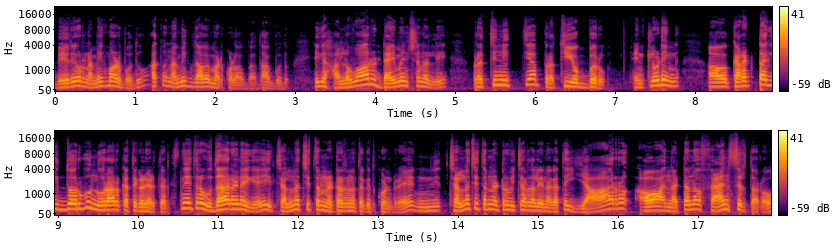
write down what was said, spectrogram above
ಬೇರೆಯವ್ರು ನಮಗೆ ಮಾಡ್ಬೋದು, ಅಥವಾ ನಮಗೆ ನಾವೇ ಮಾಡ್ಕೊಳ್ಳೋಗ್ಬೋದು ಆಗ್ಬೋದು ಹೀಗೆ ಹಲವಾರು ಡೈಮೆನ್ಷನಲ್ಲಿ ಪ್ರತಿನಿತ್ಯ ಪ್ರತಿಯೊಬ್ಬರು ಇನ್ಕ್ಲೂಡಿಂಗ್ ಕರೆಕ್ಟಾಗಿದ್ದವ್ರಿಗೂ ನೂರಾರು ಕಥೆಗಳು ಹೇಳ್ತಾರೆ ಸ್ನೇಹಿತರ, ಉದಾಹರಣೆಗೆ ಈ ಚಲನಚಿತ್ರ ನಟರನ್ನು ತೆಗೆದುಕೊಂಡ್ರೆ ಚಲನಚಿತ್ರ ನಟರ ವಿಚಾರದಲ್ಲಿ ಏನಾಗುತ್ತೆ? ಯಾರು ಆ ನಟನ ಫ್ಯಾನ್ಸ್ ಇರ್ತಾರೋ,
